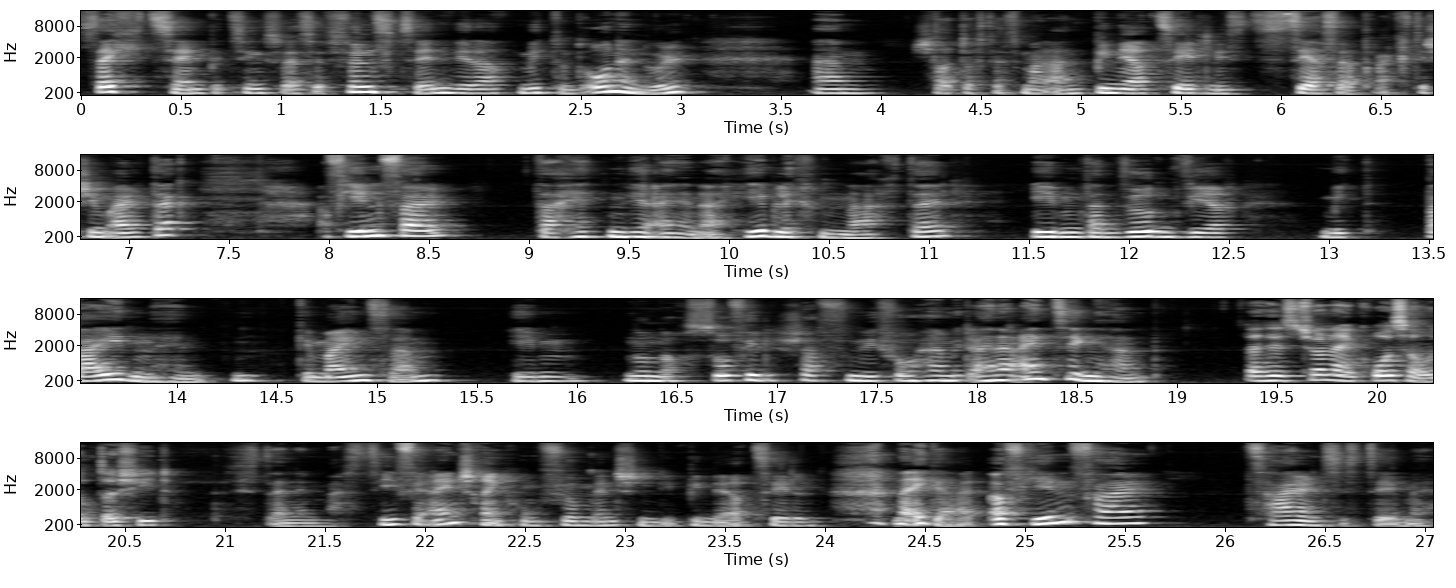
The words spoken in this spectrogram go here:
16 bzw. 15 wieder mit und ohne Null. Ähm, schaut euch das mal an. Binär zählen ist sehr, sehr praktisch im Alltag. Auf jeden Fall, da hätten wir einen erheblichen Nachteil. Eben dann würden wir mit beiden Händen gemeinsam eben nur noch so viel schaffen wie vorher mit einer einzigen Hand. Das ist schon ein großer Unterschied. Das ist eine massive Einschränkung für Menschen, die binär zählen. Na egal, auf jeden Fall Zahlensysteme.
